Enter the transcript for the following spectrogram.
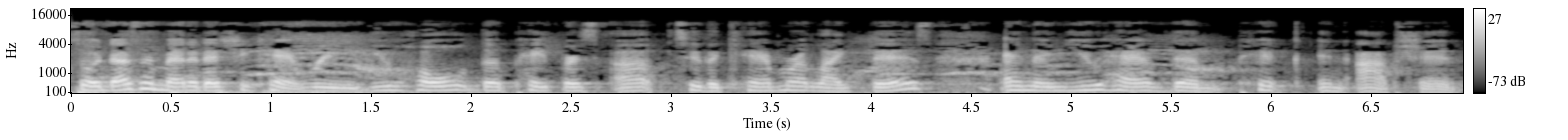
So it doesn't matter that she can't read. You hold the papers up to the camera like this, and then you have them pick an option.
